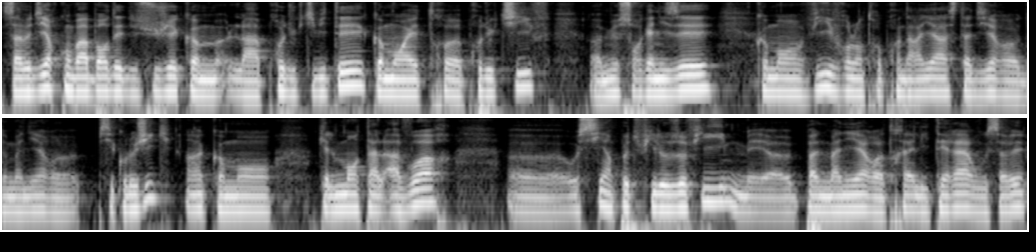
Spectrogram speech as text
Ça veut dire qu'on va aborder des sujets comme la productivité, comment être productif, euh, mieux s'organiser, comment vivre l'entrepreneuriat, c'est-à-dire euh, de manière psychologique, hein, comment quel mental avoir, euh, aussi un peu de philosophie, mais euh, pas de manière très littéraire, vous savez,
